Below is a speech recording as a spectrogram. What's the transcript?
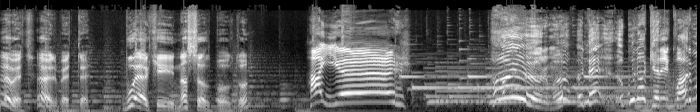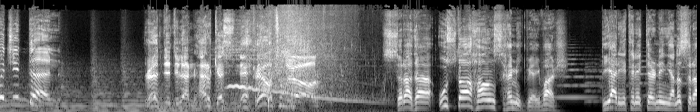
evet, elbette. Bu erkeği nasıl buldun? Hayır! Hayır mı? Ne? Buna gerek var mı cidden? Reddedilen herkes nehre atılıyor. Sırada Usta Hans Hemingway var. Diğer yeteneklerinin yanı sıra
